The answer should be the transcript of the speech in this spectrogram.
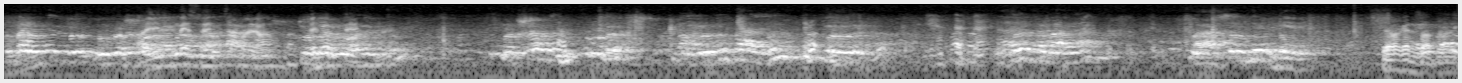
Aí comecei a trabalhar o tempo. Você é organizador aqui?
